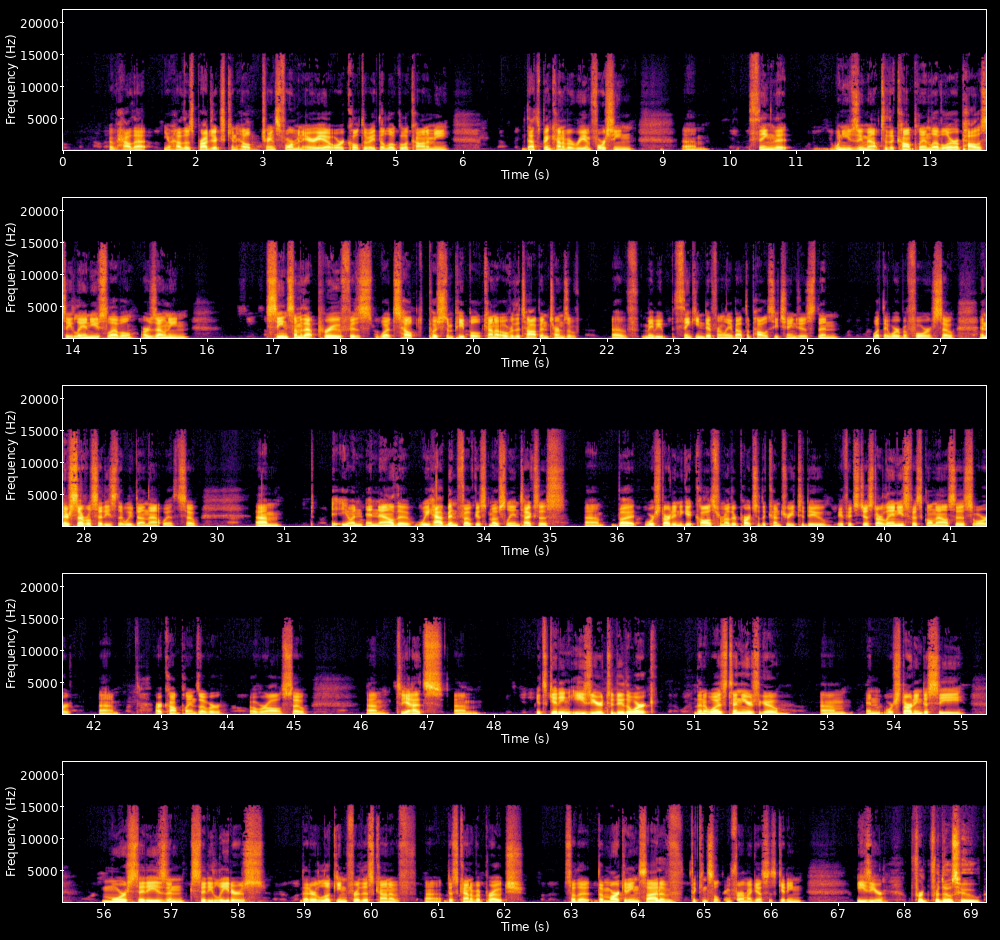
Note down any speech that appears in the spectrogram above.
of how that you know how those projects can help mm-hmm. transform an area or cultivate the local economy that's been kind of a reinforcing um, thing that when you zoom out to the comp plan level or a policy land use level or zoning, seeing some of that proof is what's helped push some people kind of over the top in terms of of maybe thinking differently about the policy changes than what they were before. So, and there's several cities that we've done that with. So, um, you know, and, and now the we have been focused mostly in Texas, um, but we're starting to get calls from other parts of the country to do if it's just our land use fiscal analysis or um, our comp plans over overall. So, um, so yeah, it's um, it's getting easier to do the work than it was ten years ago, um, and we're starting to see more cities and city leaders that are looking for this kind of uh, this kind of approach. So the the marketing side mm-hmm. of the consulting firm, I guess, is getting easier for for those who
